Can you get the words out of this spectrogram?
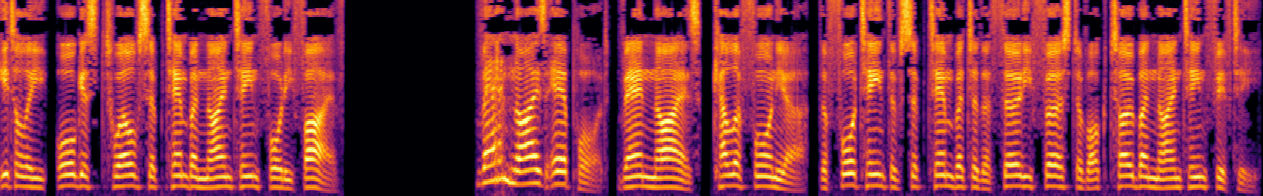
Italy, August 12 September 1945. Van Nuys Airport, Van Nuys, California, the 14th of September to the 31st of October 1950.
